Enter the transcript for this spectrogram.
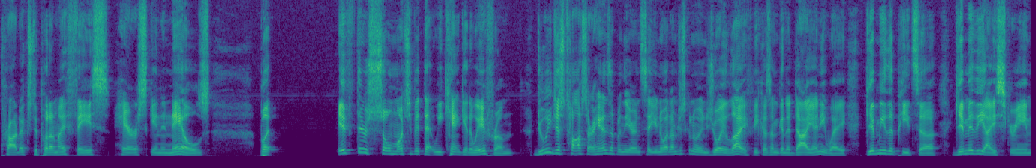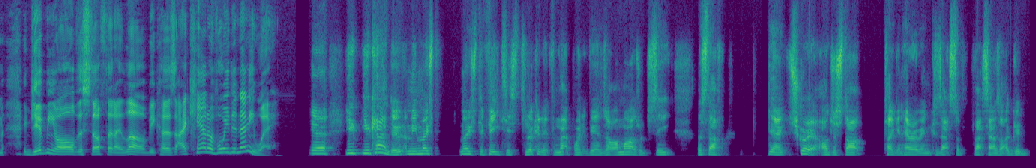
products to put on my face, hair, skin, and nails. But if there's so much of it that we can't get away from, do we just toss our hands up in the air and say, you know what, I'm just going to enjoy life because I'm going to die anyway? Give me the pizza, give me the ice cream, give me all the stuff that I love because I can't avoid it anyway. Yeah, you, you can do. I mean, most most defeatists look at it from that point of view and say, oh, I might as well just see the stuff. You know, screw it. I'll just start taking heroin because that's a, that sounds like a good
